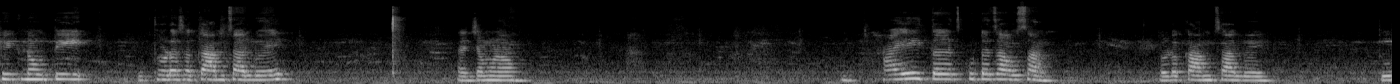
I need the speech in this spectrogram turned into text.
ठीक नव्हती. थोडंसं काम चालू आहे. त्याच्यामुळं. हाय इथंच कुठं जाऊ सांग. थोडं काम चालू आहे. तू.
